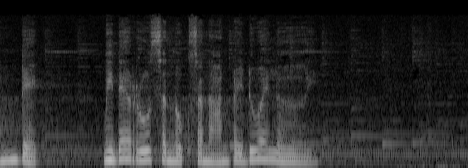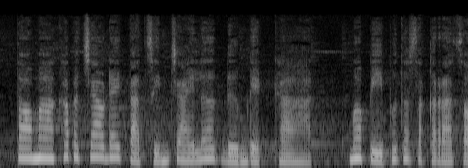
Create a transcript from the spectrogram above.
รเด็กมิได้รู้สนุกสนานไปด้วยเลย ต่อมาข้าพเจ้าได้ตัดสินใจเลิกดื่มเด็ดขาด เมื่อปีพุทธศักราช 2473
